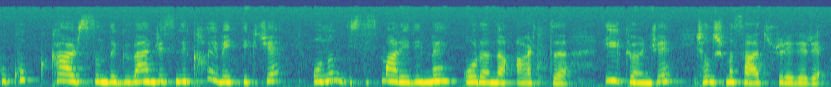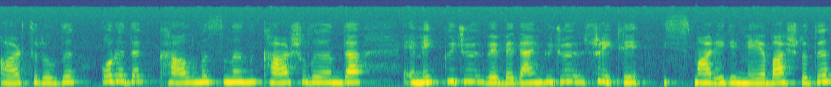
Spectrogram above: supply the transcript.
Hukuk karşısında güvencesini kaybettikçe onun istismar edilme oranı arttı. İlk önce çalışma saat süreleri artırıldı. Orada kalmasının karşılığında emek gücü ve beden gücü sürekli istismar edilmeye başladı.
